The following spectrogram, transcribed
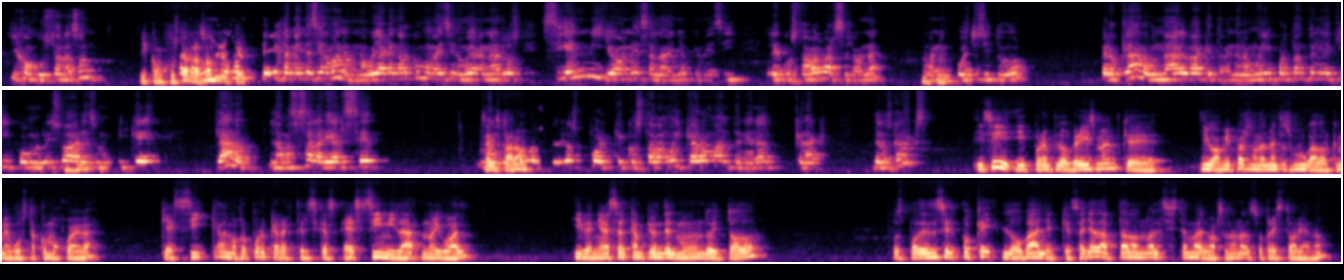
Y con justa razón. Y con justa razón, porque... Ellos también decían, bueno, no voy a ganar como Messi, no voy a ganar los 100 millones al año que Messi le costaba al Barcelona, con impuestos y todo. Pero claro, un Alba, que también era muy importante en el equipo, un Luis Suárez, un Piqué, claro, la masa salarial se, se disparó. porque costaba muy caro mantener al crack de los cracks. Y sí, y por ejemplo, Griezmann, que digo, a mí personalmente es un jugador que me gusta cómo juega, que sí, a lo mejor por características es similar, no igual, y venía a ser campeón del mundo y todo, pues podés decir, ok, lo vale, que se haya adaptado no al sistema del Barcelona es otra historia, ¿no?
